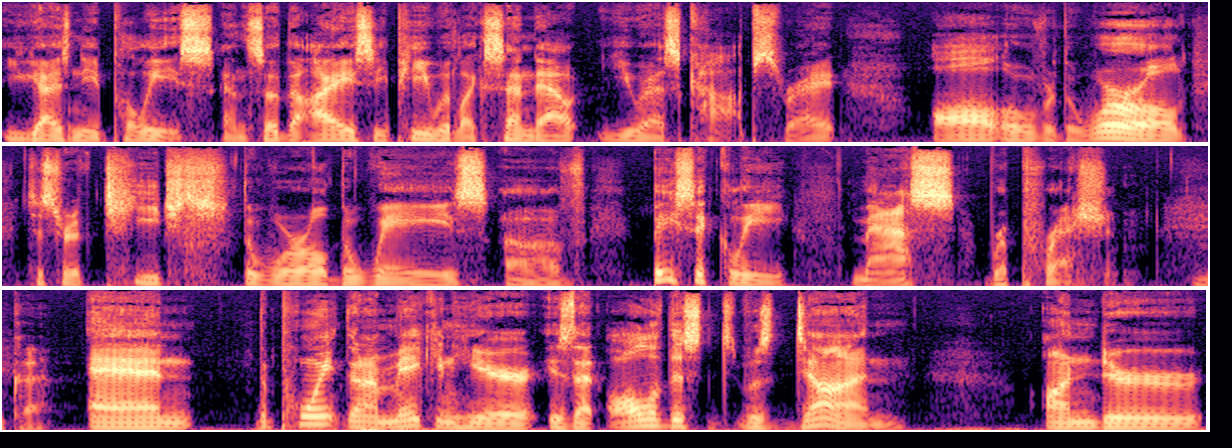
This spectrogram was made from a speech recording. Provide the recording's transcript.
you guys need police and so the IACP would like send out US cops right all over the world to sort of teach the world the ways of basically mass repression. Okay. And the point that I'm making here is that all of this was done under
